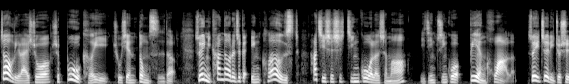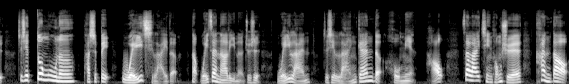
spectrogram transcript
照理来说是不可以出现动词的。所以你看到的这个 enclosed，它其实是经过了什么？已经经过变化了。所以这里就是这些动物呢，它是被围起来的。那围在哪里呢？就是围栏 这些栏杆的后面。好，再来，请同学看到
